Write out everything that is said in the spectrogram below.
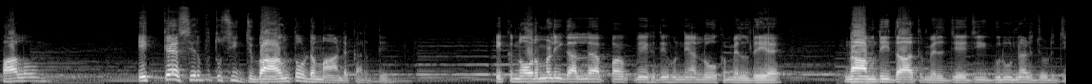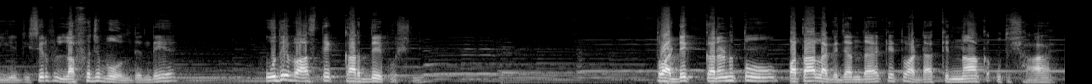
ਪਾ ਲੋਗੇ ਇੱਕ ਹੈ ਸਿਰਫ ਤੁਸੀਂ ਜ਼ਬਾਨ ਤੋਂ ਡਿਮਾਂਡ ਕਰਦੇ ਹੋ। ਇੱਕ ਨਾਰਮਲੀ ਗੱਲ ਹੈ, ਆਪਾਂ ਵੇਖਦੇ ਹੁੰਨੇ ਆ ਲੋਕ ਮਿਲਦੇ ਐ। ਨਾਮ ਦੀ ਦਾਤ ਮਿਲ ਜੇ ਜੀ, ਗੁਰੂ ਨਾਲ ਜੁੜ ਜੀਏ ਜੀ। ਸਿਰਫ ਲਫ਼ਜ਼ ਬੋਲ ਦਿੰਦੇ ਐ। ਉਹਦੇ ਵਾਸਤੇ ਕਰਦੇ ਕੁਛ ਨਹੀਂ। ਤੁਹਾਡੇ ਕਰਨ ਤੋਂ ਪਤਾ ਲੱਗ ਜਾਂਦਾ ਕਿ ਤੁਹਾਡਾ ਕਿੰਨਾ ਕੁ ਉਤਸ਼ਾਹ ਹੈ।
